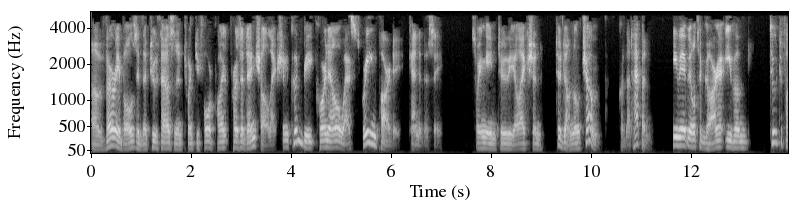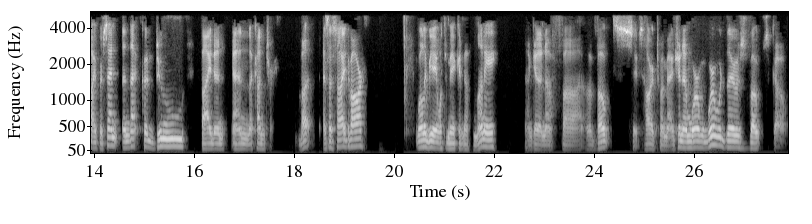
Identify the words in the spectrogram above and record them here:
uh, variables in the 2024 presidential election could be Cornel West's Green Party candidacy, swinging to the election to Donald Trump. Could that happen? He may be able to garner even two to five percent, then that could doom Biden and the country. But as a sidebar, will he be able to make enough money and get enough uh, votes? It's hard to imagine. And where where would those votes go?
